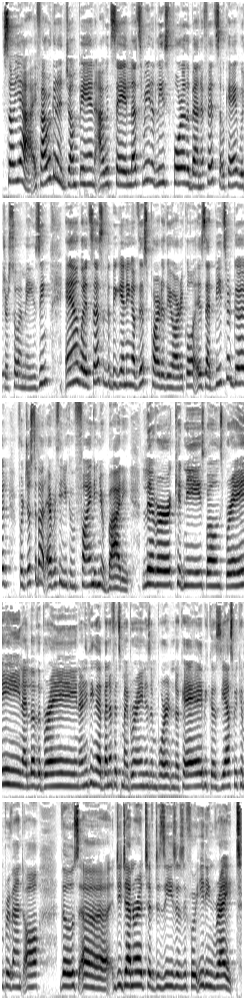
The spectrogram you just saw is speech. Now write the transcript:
So, yeah, if I were going to jump in, I would say let's read at least four of the benefits, okay, which are so amazing. And what it says at the beginning of this part of the article is that beets are good for just about everything you can find in your body liver, kidneys, bones, brain. I love the brain. Anything that benefits my brain is important, okay, because yes, we can prevent all those uh, degenerative diseases if we're eating right.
